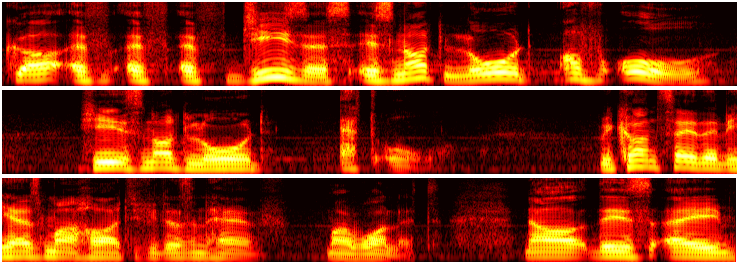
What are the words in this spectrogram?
God, if, if, if Jesus is not Lord of all, he is not Lord at all. We can't say that he has my heart if he doesn't have my wallet. Now, there's a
